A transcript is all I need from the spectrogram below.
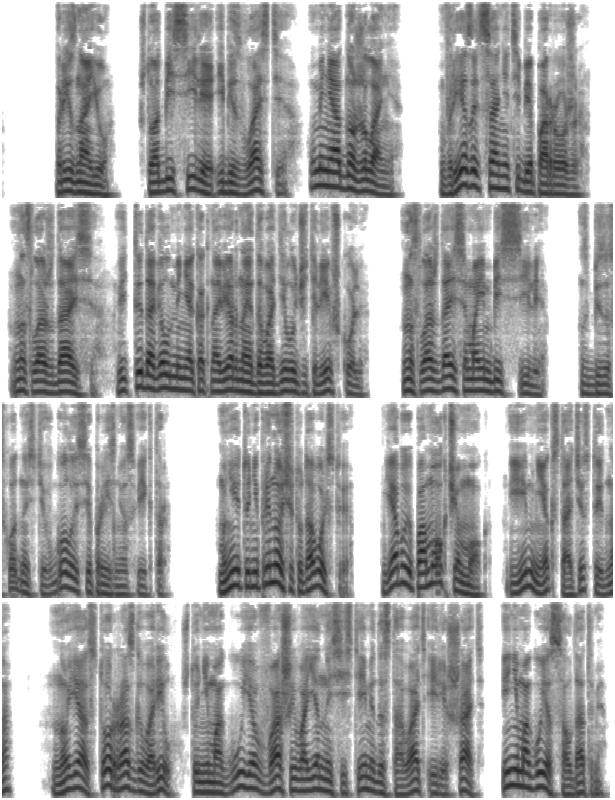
«Признаю, что от бессилия и безвластия у меня одно желание — врезать, Саня, тебе по роже. Наслаждайся, ведь ты довел меня, как, наверное, доводил учителей в школе. Наслаждайся моим бессилием. С безысходностью в голосе произнес Виктор. «Мне это не приносит удовольствия. Я бы помог, чем мог. И мне, кстати, стыдно. Но я сто раз говорил, что не могу я в вашей военной системе доставать и решать. И не могу я с солдатами.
